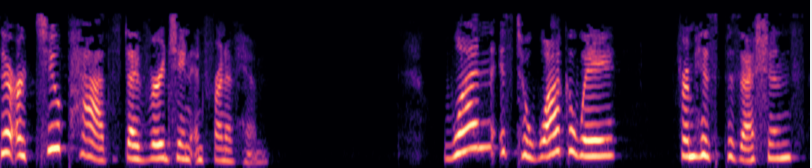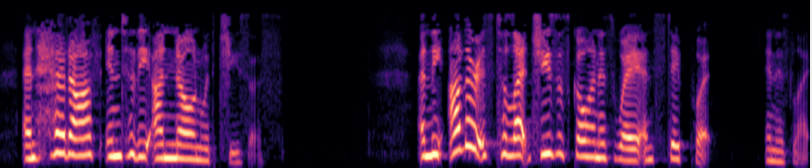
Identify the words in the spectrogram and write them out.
there are two paths diverging in front of him. One is to walk away from his possessions and head off into the unknown with Jesus. And the other is to let Jesus go on his way and stay put in his life.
